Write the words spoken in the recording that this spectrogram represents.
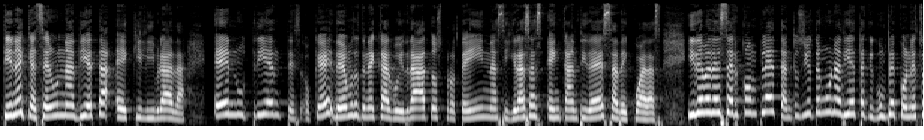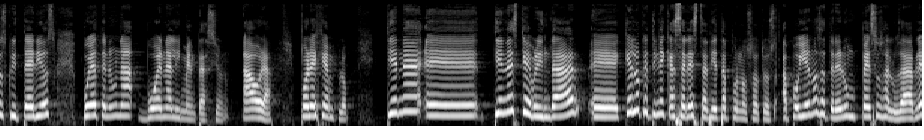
tiene que hacer una dieta equilibrada en nutrientes, ¿ok? Debemos de tener carbohidratos, proteínas y grasas en cantidades adecuadas y debe de ser completa. Entonces, si yo tengo una dieta que cumple con estos criterios, voy a tener una buena alimentación. Ahora, por ejemplo, tiene, eh, tienes que brindar, eh, ¿qué es lo que tiene que hacer esta dieta por nosotros? Apoyarnos a tener un peso saludable,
